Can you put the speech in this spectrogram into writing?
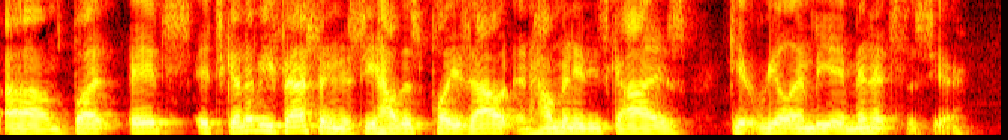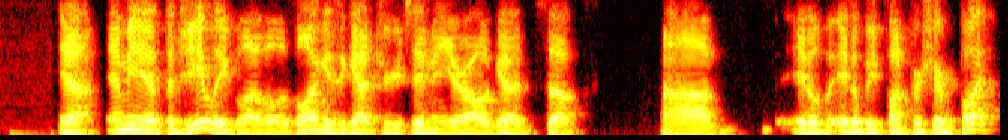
Um, but it's it's going to be fascinating to see how this plays out and how many of these guys get real NBA minutes this year. Yeah, I mean at the G League level, as long as you got Drew Timme, you're all good. So um, it'll it'll be fun for sure. But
